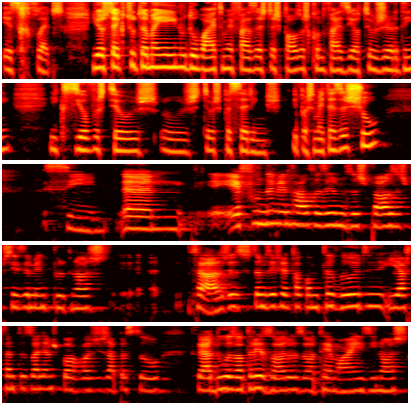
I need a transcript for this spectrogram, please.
esse reflexo. E eu sei que tu também aí no Dubai também fazes estas pausas quando vais ao teu jardim e que se ouve os teus, os teus passarinhos. E depois também tens a Chu. Sim, um, é fundamental fazermos as pausas precisamente porque nós, sei lá, às vezes estamos em frente ao computador e às tantas olhamos para o relógio e já passou calhar duas ou três horas ou até mais e nós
